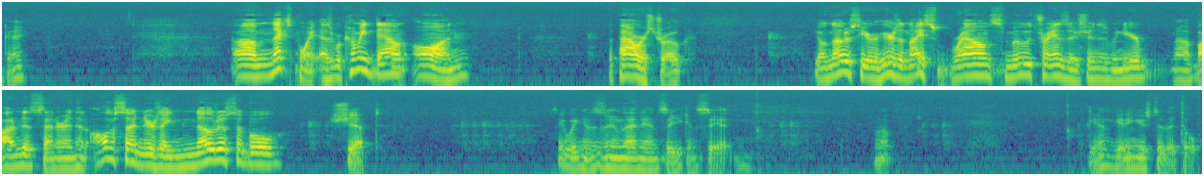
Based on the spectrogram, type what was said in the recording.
Okay. Um, next point, as we're coming down on the power stroke, you'll notice here, here's a nice round smooth transition as we near uh, bottom to center and then all of a sudden there's a noticeable shift. See we can zoom that in so you can see it. Well, again, getting used to the tool.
